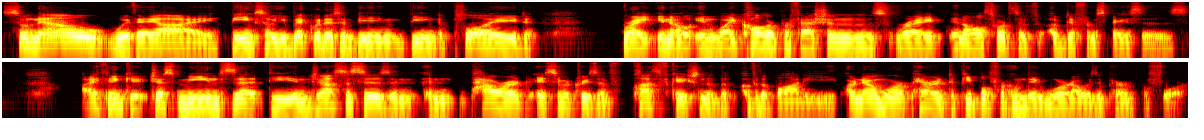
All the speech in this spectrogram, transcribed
So now with AI being so ubiquitous and being being deployed, right, you know, in white collar professions, right, in all sorts of, of different spaces, I think it just means that the injustices and, and power asymmetries of classification of the of the body are now more apparent to people for whom they weren't always apparent before.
